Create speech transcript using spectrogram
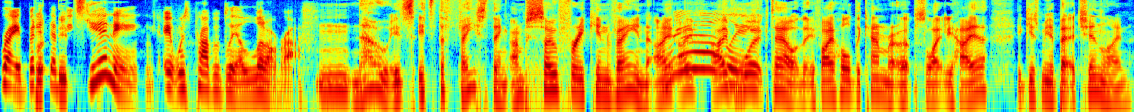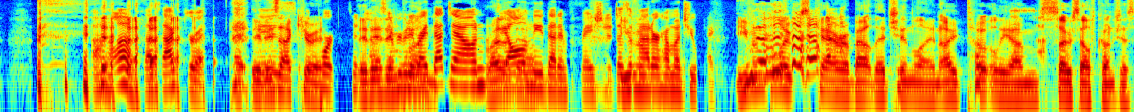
right, but, but at the beginning, it was probably a little rough. Mm, no, it's it's the face thing. I'm so freaking vain. I, really? I've, I've worked out that if I hold the camera up slightly higher, it gives me a better chin line uh-huh. That's accurate. That it is, is accurate. It is important. Everybody important. write that down. Write we all down. need that information. It doesn't even, matter how much you weigh. even blokes care about their chin line. I totally am so self conscious.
